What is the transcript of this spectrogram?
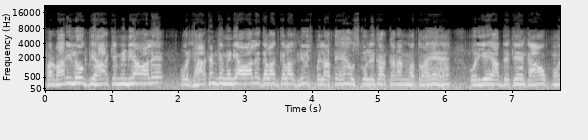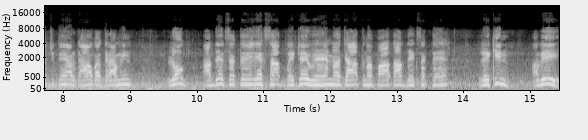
प्रभारी लोग, बिहार के मीडिया वाले और झारखंड के मीडिया वाले गलत गलत न्यूज़ फैलाते हैं, उसको लेकर करण महतो आए हैं। और ये आप देखें, गाँव पहुँच चुके हैं और गाँव का ग्रामीण लोग, आप देख सकते हैं, एक साथ बैठे हुए हैं, ना जात, ना पात, आप देख सकते हैं। लेकिन अभी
